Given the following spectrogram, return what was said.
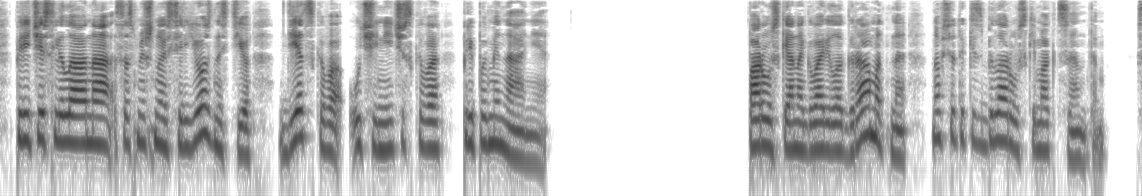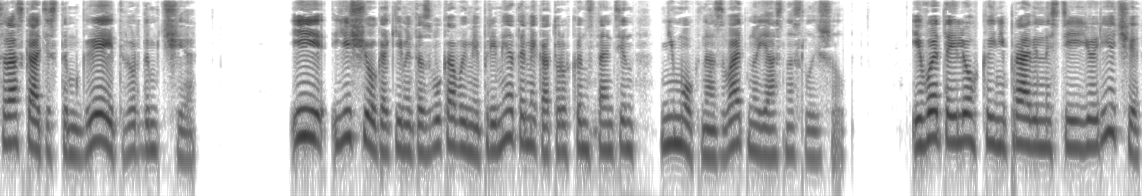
— перечислила она со смешной серьезностью детского ученического припоминания. По-русски она говорила грамотно, но все-таки с белорусским акцентом, с раскатистым «г» и твердым «ч». И еще какими-то звуковыми приметами, которых Константин не мог назвать, но ясно слышал. И в этой легкой неправильности ее речи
